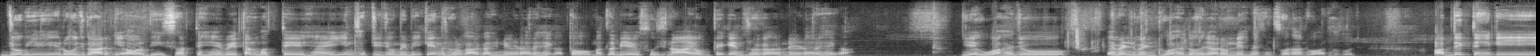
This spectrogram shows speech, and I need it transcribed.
जो भी रोज़गार की और भी शर्तें हैं, वेतन भत्ते हैं, इन सब चीज़ों में भी केंद्र सरकार का ही निर्णय रहेगा। तो मतलब ये सूचना आयोग पे केंद्र सरकार का निर्णय रहेगा। ये हुआ है जो अमेंडमेंट हुआ है 2019 में संशोधन हुआ था कुछ। अब देखते हैं कि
